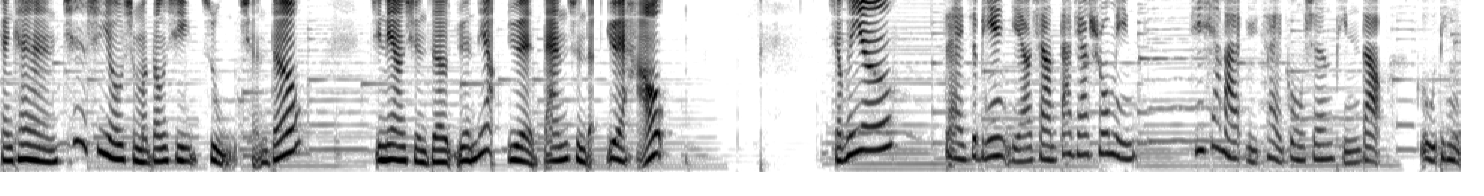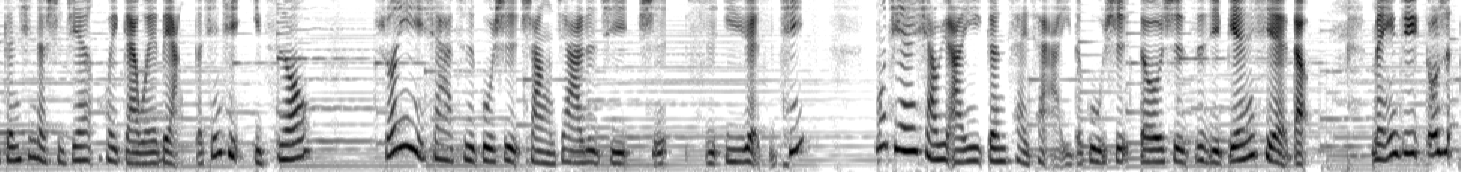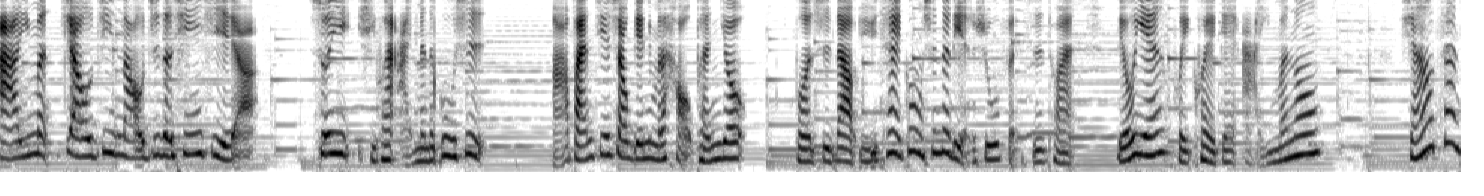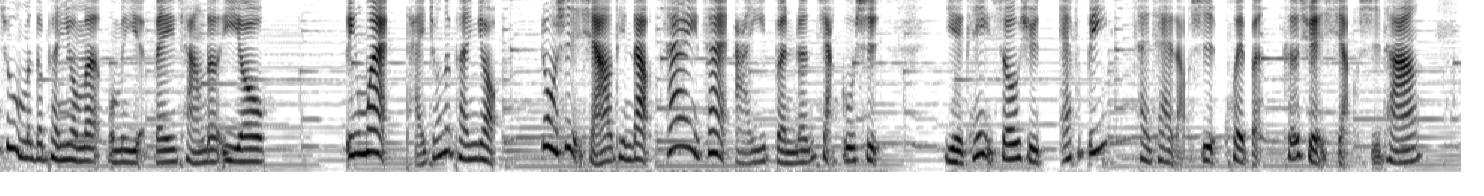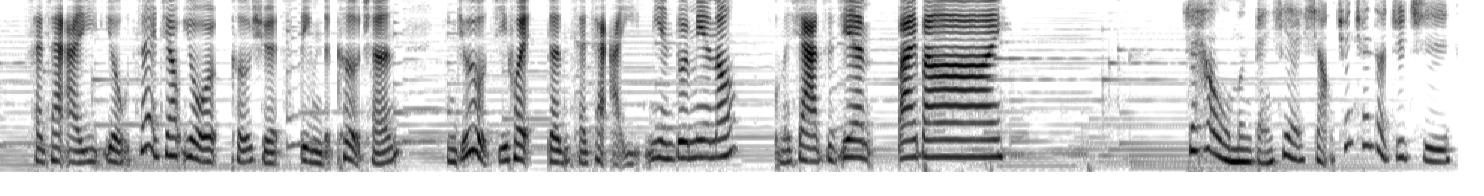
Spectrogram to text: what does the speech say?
看看这是由什么东西组成的哦。尽量选择原料越单纯的越好。小朋友。在这边也要向大家说明，接下来与菜共生频道固定更新的时间会改为两个星期一次哦，所以下次故事上架日期是十一月十七。目前小鱼阿姨跟菜菜阿姨的故事都是自己编写的，每一集都是阿姨们绞尽脑汁的心血啊，所以喜欢阿姨们的故事，麻烦介绍给你们的好朋友。或是到鱼菜共生的脸书粉丝团留言回馈给阿姨们哦。想要赞助我们的朋友们，我们也非常乐意哦。另外，台中的朋友若是想要听到菜菜阿姨本人讲故事，也可以搜寻 FB 菜菜老师绘本科学小食堂。菜菜阿姨有在教幼儿科学 STEAM 的课程，你就有机会跟菜菜阿姨面对面哦。我们下次见，拜拜。最后，我们感谢小圈圈的支持。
